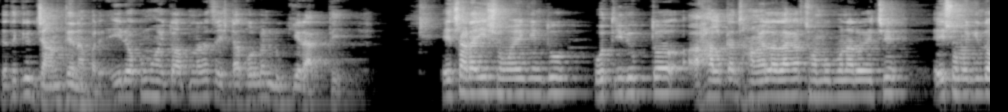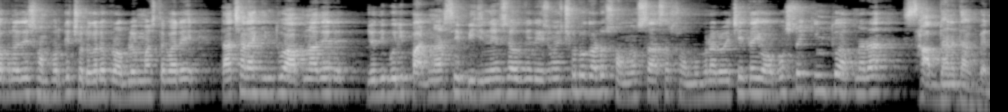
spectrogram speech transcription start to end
যাতে কেউ জানতে না পারে। এইরকম হয়তো আপনারা চেষ্টা করবেন লুকিয়ে রাখতে। এছাড়া এই সময়ে কিন্তু অতিরিক্ত হালকা ঝামেলা লাগার সম্ভাবনা রয়েছে। এই সময় কিন্তু আপনাদের সম্পর্কে ছোটোখাটো প্রবলেম আসতে পারে। তাছাড়া কিন্তু আপনাদের যদি বলি পার্টনারশিপ বিজনেসেও কিন্তু এই সময় ছোটোখাটো সমস্যা আসার সম্ভাবনা রয়েছে। তাই অবশ্যই কিন্তু আপনারা সাবধানে থাকবেন।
